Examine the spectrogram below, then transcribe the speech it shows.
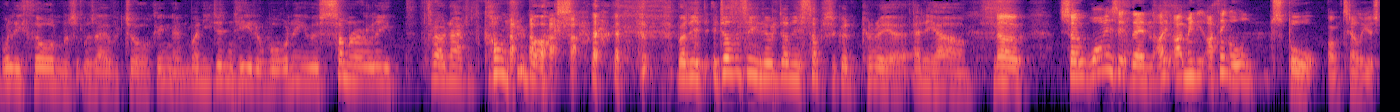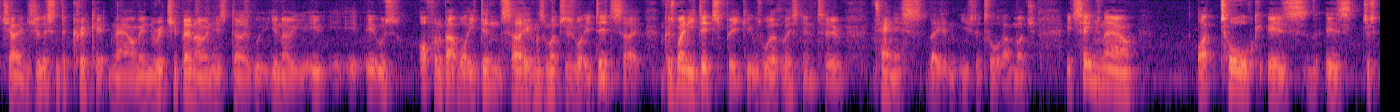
Willie Thorne was, was over talking, and when he didn't heed a warning, he was summarily thrown out of the commentary box. but it, it, doesn't seem to have done his subsequent career any harm. No, so why is it then? I, I, mean, I think all sport on telly has changed. You listen to cricket now. I mean, Richie Benaud in his day, you know, it, it, was often about what he didn't say as much as what he did say. Because when he did speak, it was worth listening to. Tennis, they didn't used to talk that much. It seems now like talk is is just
